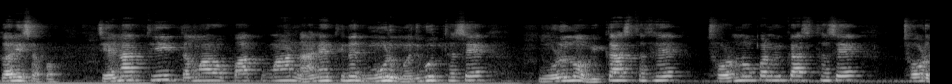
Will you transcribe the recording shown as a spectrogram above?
કરી શકો. જેનાથી તમારો પાકમાં નાનેથી જ મૂળ મજબૂત થશે, મૂળનો વિકાસ થશે, છોડનો પણ વિકાસ થશે, છોડ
